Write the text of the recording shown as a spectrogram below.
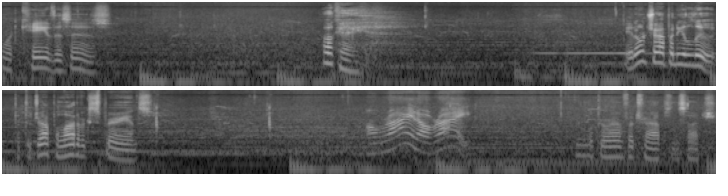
What cave this is. Okay. They don't drop any loot, but they drop a lot of experience. All right, all right. Look around for traps and such.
